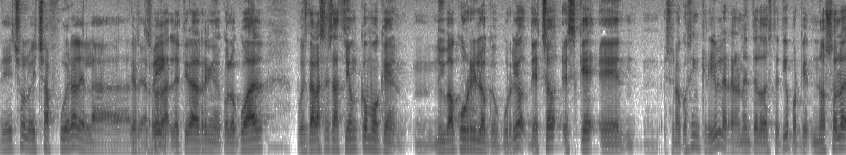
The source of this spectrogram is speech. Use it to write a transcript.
de hecho, lo echa fuera de la, ring. Le tira al ring, con lo cual pues da la sensación como que mm, no iba a ocurrir lo que ocurrió. De hecho, es que eh, es una cosa increíble realmente lo de este tío, porque no solo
